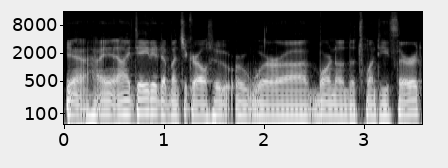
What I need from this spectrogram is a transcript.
Yeah, I, I dated a bunch of girls who were, were uh, born on the twenty third.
